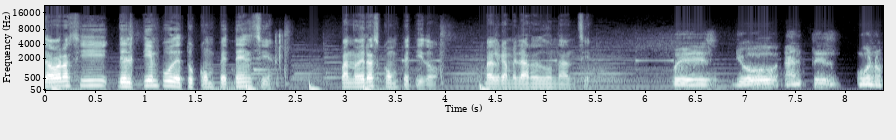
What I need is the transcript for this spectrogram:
ahora sí del tiempo de tu competencia, cuando eras competidor, válgame la redundancia. Pues yo antes, bueno,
